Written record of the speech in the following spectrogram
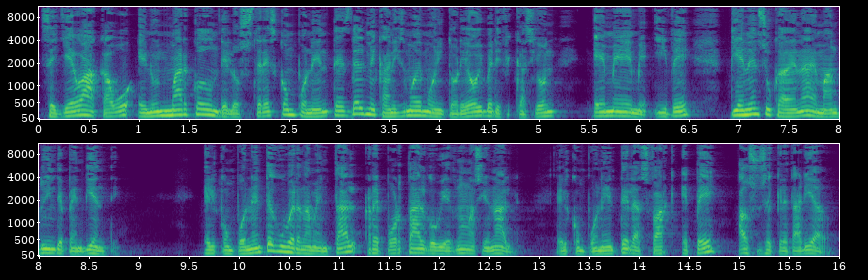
se lleva a cabo en un marco donde los tres componentes del mecanismo de monitoreo y verificación MMIB tienen su cadena de mando independiente, el componente gubernamental reporta al gobierno nacional, el componente de las FARC-EP a su secretariado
